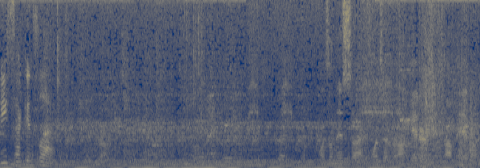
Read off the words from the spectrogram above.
30 seconds left. One's on this side, one's a rocket or top head on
